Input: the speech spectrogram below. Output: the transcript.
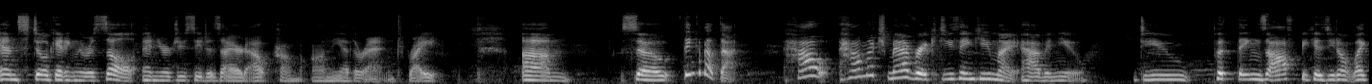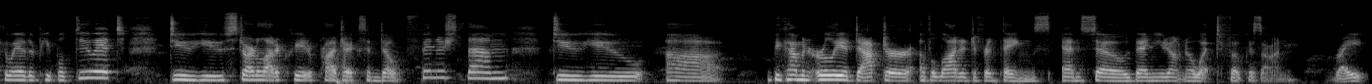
and still getting the result and your juicy desired outcome on the other end, right? Um, so think about that. How how much maverick do you think you might have in you? Do you put things off because you don't like the way other people do it? Do you start a lot of creative projects and don't finish them? Do you uh, become an early adapter of a lot of different things and so then you don't know what to focus on? right?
